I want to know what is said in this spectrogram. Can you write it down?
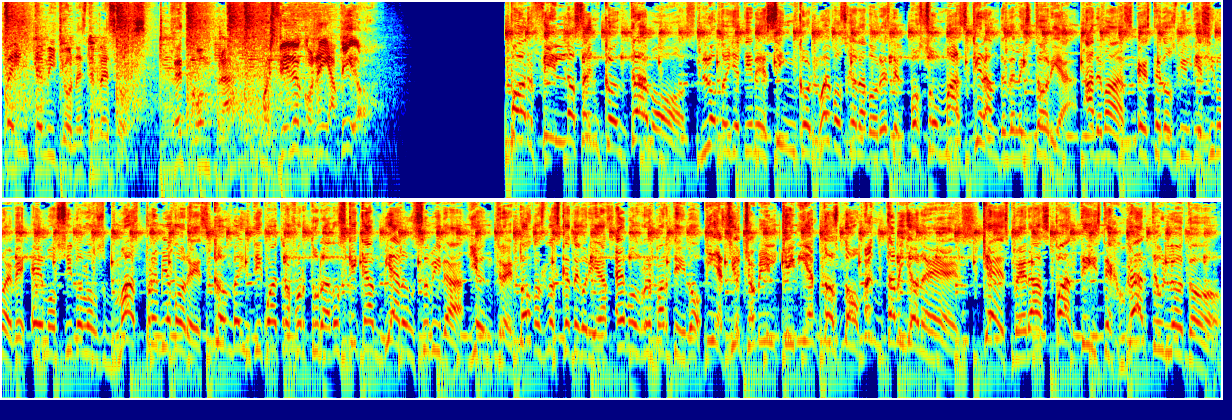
20 millones de pesos. ¿Red compra? Pues vive con ella, tío. ¡Por fin los encontramos! Loto ya tiene cinco nuevos ganadores del pozo más grande de la historia. Además, este 2019 hemos sido los más premiadores, con 24 afortunados que cambiaron su vida. Y entre todas las categorías hemos repartido 18.590 millones. ¿Qué esperas? Partiste jugarte un loto.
